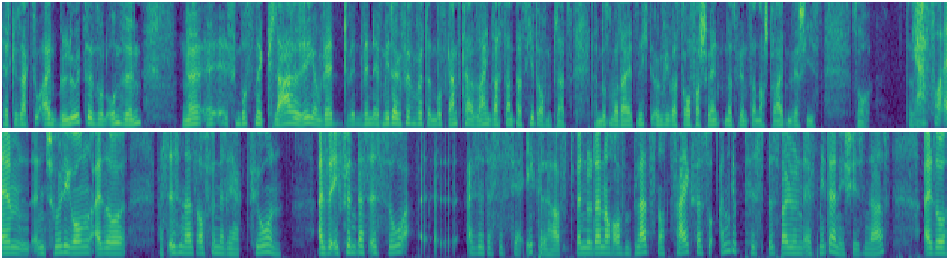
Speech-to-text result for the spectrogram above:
Der hat gesagt, so ein Blödsinn, so ein Unsinn. Ne, äh, es muss eine klare Regel. Wenn, wenn, wenn Elfmeter gepfiffen wird, dann muss ganz klar sein, was dann passiert auf dem Platz. Dann müssen wir da jetzt nicht irgendwie was drauf verschwenden, dass wir uns dann noch streiten, wer schießt. So. Ja, vor allem, Entschuldigung, also was ist denn das auch für eine Reaktion? Also ich finde, das ist so, äh, also das ist ja ekelhaft, wenn du dann noch auf dem Platz noch zeigst, dass du angepisst bist, weil du einen Elfmeter nicht schießen darfst. Also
